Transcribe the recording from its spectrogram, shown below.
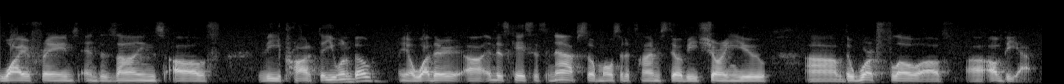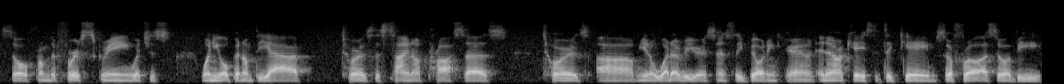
wireframes and designs of the product that you want to build. You know whether uh, in this case it's an app, so most of the times they'll be showing you uh, the workflow of uh, of the app. So from the first screen, which is when you open up the app, towards the sign up process, towards um, you know whatever you're essentially building here. In our case, it's a game. So for us, it would be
